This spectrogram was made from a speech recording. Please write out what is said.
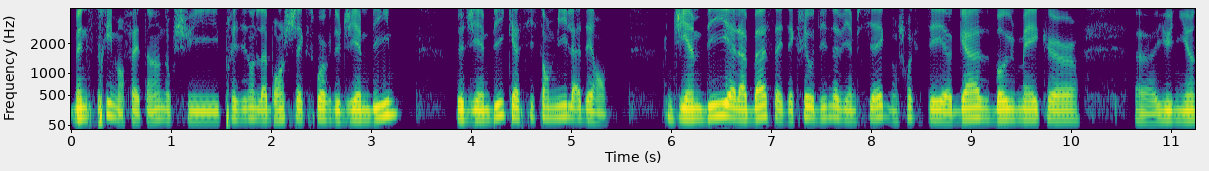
mainstream en fait. Hein. Donc je suis président de la branche sex work de GMB, le GMB qui a 600 000 adhérents. GMB, à la base, ça a été créé au 19e siècle. Donc, je crois que c'était euh, Gas Boilmaker euh, Union.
